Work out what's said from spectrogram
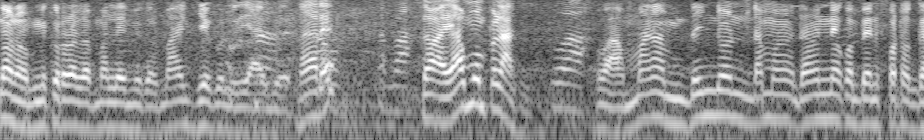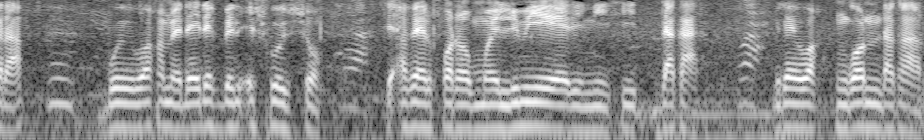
non non micro la man lay micro maa ngi jégalu yaay bi na nga def? Ça va. Ça yaa moom place bi? Waaw. maanaam dañ doon dama dama nekkoon benn photographe. Buy boo xam ne day def benn exposition. Ci affaire photo mooy lumière yi nii ci Dakar. Ñu koy wax ngoon Dakar.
